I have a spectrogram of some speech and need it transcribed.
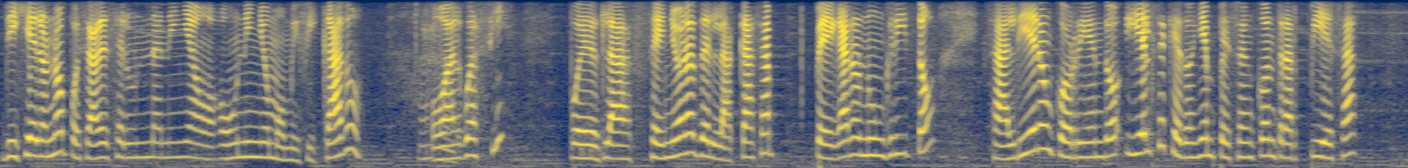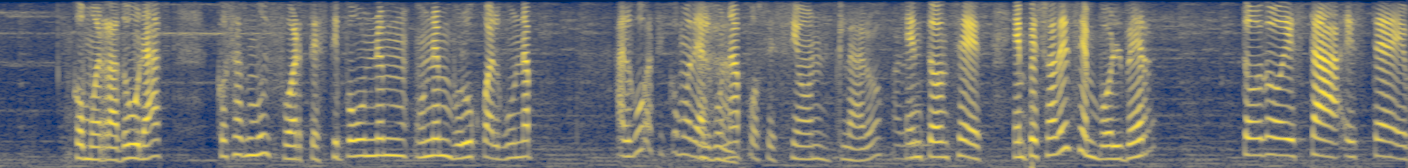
Dijeron, no, pues ha de ser una niña o, o un niño momificado o algo así. Pues las señoras de la casa pegaron un grito, salieron corriendo y él se quedó y empezó a encontrar piezas como herraduras, cosas muy fuertes, tipo un, em- un embrujo, alguna algo así como de Ajá. alguna posesión. Claro. Entonces empezó a desenvolver todo esta, este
